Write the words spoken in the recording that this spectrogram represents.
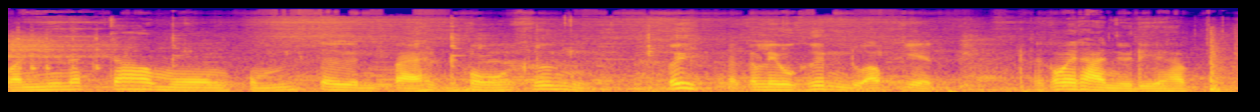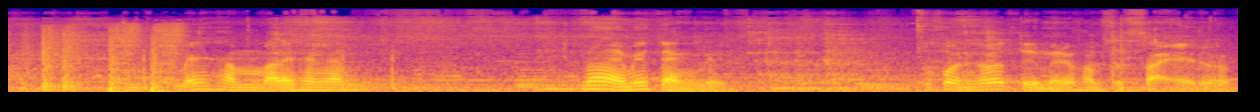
วันนี้นัด9โมงผมตื่น8โมงครึ่งเฮ้ยแต่ก็เร็วขึ้นดูอัปเกรดแต่ก็ไม่ทันอยู่ดีครับ ไม่ได้ทำอะไรทั้งนั้นหน้ายังไม่แต่งเลย ทุกคนก็ตื่นมาด้วยความสดใสดูครับ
